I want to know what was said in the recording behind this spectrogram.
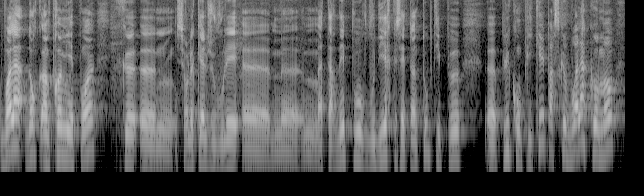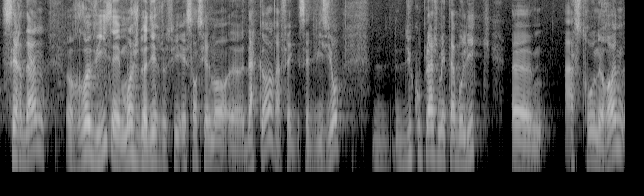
voilà donc un premier point euh, sur lequel je voulais euh, m'attarder pour vous dire que c'est un tout petit peu euh, plus compliqué, parce que voilà comment Cerdan revise, et moi je dois dire que je suis essentiellement d'accord avec cette vision, du couplage métabolique astroneurone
